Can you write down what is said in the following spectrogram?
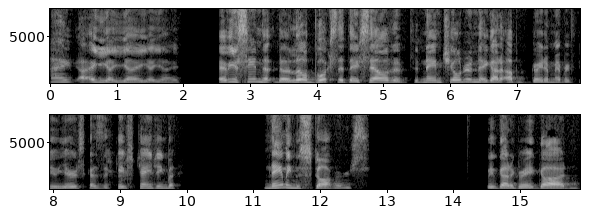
Ay, ay, ay, ay, ay, ay. Have you seen the, the little books that they sell to, to name children? They got to upgrade them every few years because it keeps changing. But naming the stars, we've got a great God.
